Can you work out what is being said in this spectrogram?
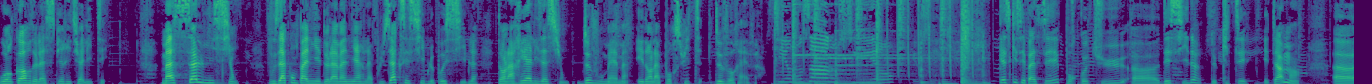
ou encore de la spiritualité. Ma seule mission, vous accompagner de la manière la plus accessible possible dans la réalisation de vous-même et dans la poursuite de vos rêves. Qu'est-ce qui s'est passé pour que tu euh, décides de quitter Etam euh,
